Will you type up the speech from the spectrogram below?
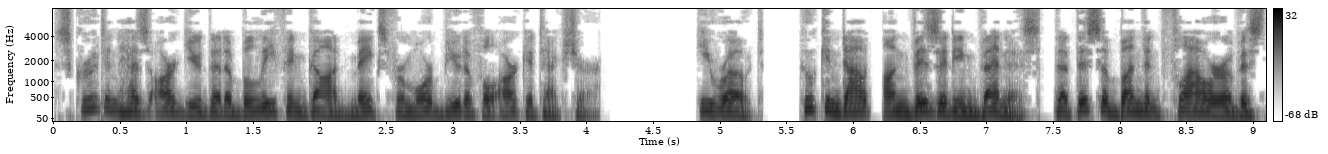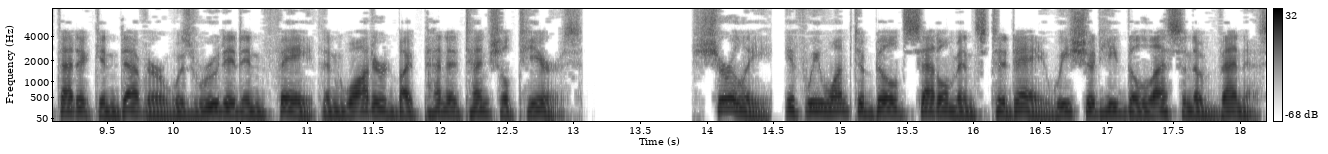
Scruton has argued that a belief in God makes for more beautiful architecture. He wrote, who can doubt, on visiting Venice, that this abundant flower of aesthetic endeavor was rooted in faith and watered by penitential tears? Surely, if we want to build settlements today we should heed the lesson of Venice.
